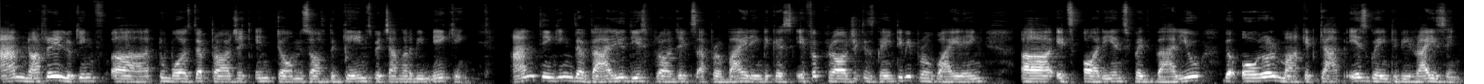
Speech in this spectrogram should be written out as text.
am not really looking uh, towards the project in terms of the gains which I'm going to be making. I'm thinking the value these projects are providing because if a project is going to be providing uh, its audience with value, the overall market cap is going to be rising.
